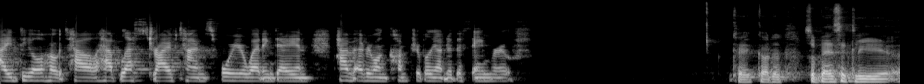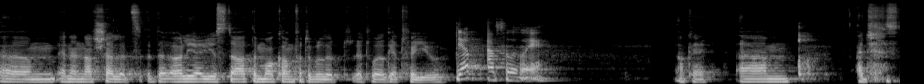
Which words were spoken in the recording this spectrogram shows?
ideal hotel, have less drive times for your wedding day, and have everyone comfortably under the same roof. Okay, got it. So basically, um, in a nutshell, it's the earlier you start, the more comfortable it, it will get for you. Yep, absolutely. Okay. Um, I just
